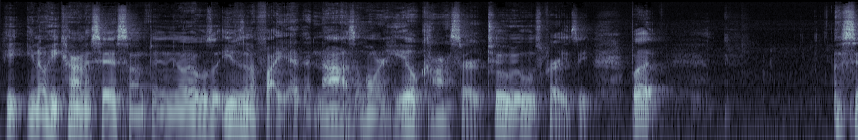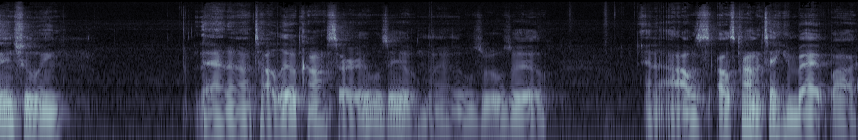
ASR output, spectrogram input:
He, you know, he kind of said something. You know, it was a, he was in a fight at the Nas and Lauryn Hill concert too. It was crazy, but essentially, that uh, Talib concert, it was ill, man. It was it was ill, and I was I was kind of taken back by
